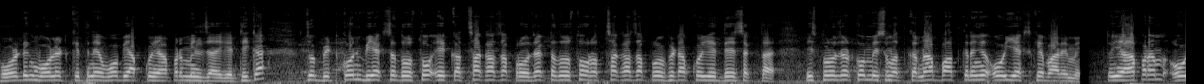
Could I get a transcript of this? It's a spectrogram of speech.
होल्डिंग वॉलेट कितने वो भी आपको यहाँ पर मिल जाएँगे, ठीक है? जो बिटकॉइन बी है दोस्तों, एक अच्छा खासा प्रोजेक्ट है दोस्तों और अच्छा खासा प्रॉफिट आपको ये दे सकता है। इस प्रोजेक्ट को मिस मत करना। आप बात करेंगे ओ e के बारे में। तो यहाँ पर हम ओ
